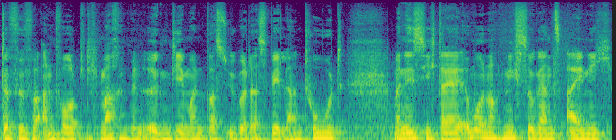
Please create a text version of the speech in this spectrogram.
dafür verantwortlich machen, wenn irgendjemand was über das WLAN tut. Man ist sich da ja immer noch nicht so ganz einig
